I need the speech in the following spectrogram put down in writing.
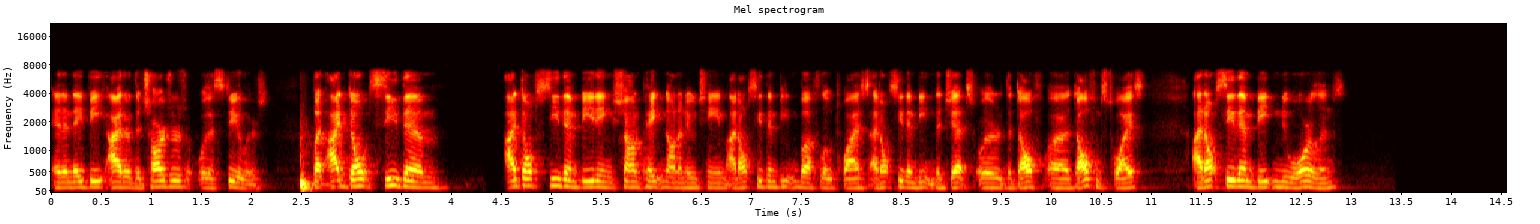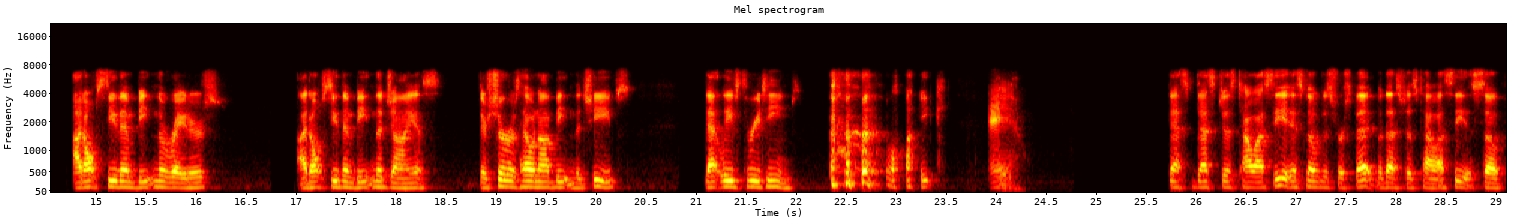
and then they beat either the Chargers or the Steelers. But I don't see them. I don't see them beating Sean Payton on a new team. I don't see them beating Buffalo twice. I don't see them beating the Jets or the Dolph- uh, Dolphins twice. I don't see them beating New Orleans. I don't see them beating the Raiders. I don't see them beating the Giants. They're sure as hell not beating the Chiefs. That leaves three teams. like Damn. that's that's just how I see it. It's no disrespect, but that's just how I see it. So,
